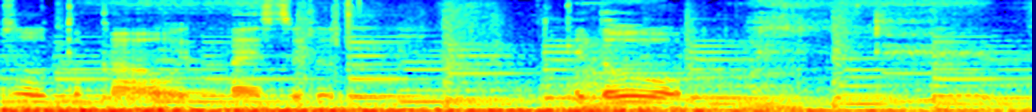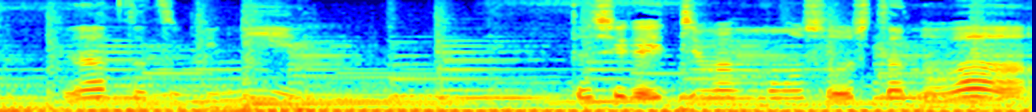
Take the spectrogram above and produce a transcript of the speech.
妄想とかをいっぱいするけどってなった時に私が一番妄想したのは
